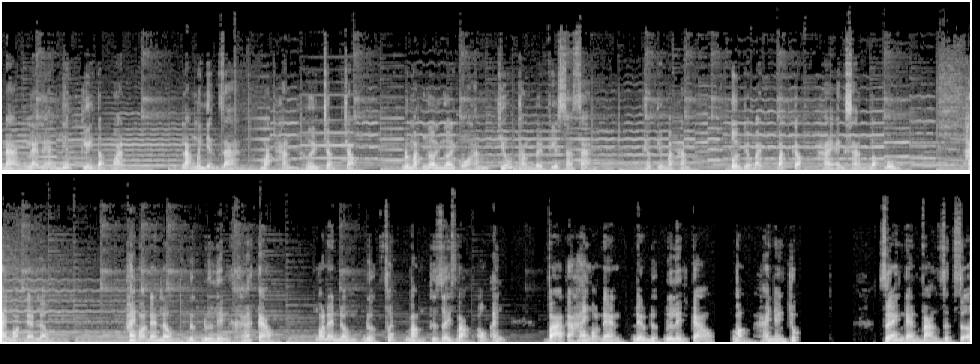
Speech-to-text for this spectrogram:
Nàng lén lén liếc Lý Tẩm Hoan. Nàng mới nhận ra mặt hắn hơi trầm trọng. Đôi mắt ngời ngời của hắn chiếu thẳng về phía xa xa. Theo tiếng mắt hắn, Tôn Tiểu Bạch bắt gặp hai ánh sáng bập bùng. Hai ngọn đèn lồng. Hai ngọn đèn lồng được đưa lên khá cao. Ngọn đèn lồng được phất bằng thứ giấy vàng óng ánh. Và cả hai ngọn đèn đều được đưa lên cao bằng hai nhánh trúc. Dưới ánh đèn vàng rực rỡ,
